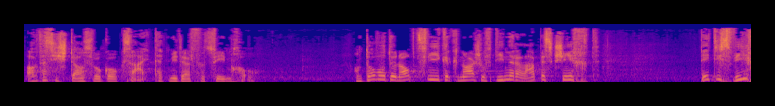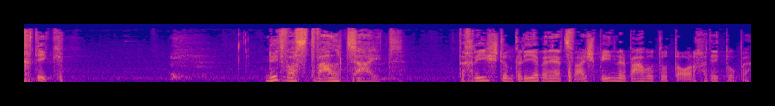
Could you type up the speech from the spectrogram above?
Aber das ist das, was Gott gesagt hat, wir dürfen zu ihm kommen. Und da, wo du einen Abzweiger genommen hast auf deiner Lebensgeschichte, dort ist wichtig. Nicht, was die Welt sagt. Der Christ und der Lieberherr, zwei Spinner, bauen dort die Arche dort oben.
